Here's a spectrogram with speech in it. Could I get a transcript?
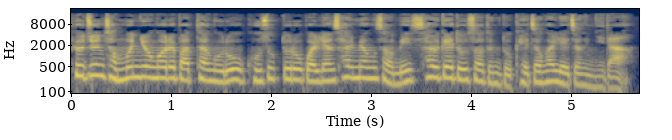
표준 전문 용어를 바탕으로 고속도로 관련 설명서 및 설계도서 등도 개정할 예정입니다.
